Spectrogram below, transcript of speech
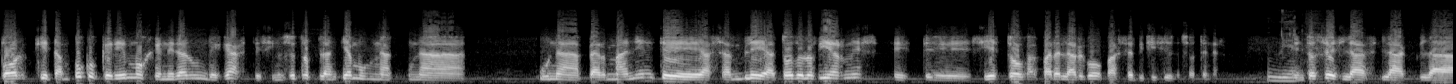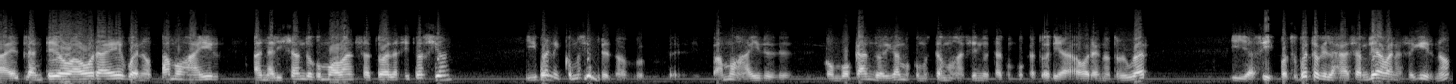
Porque tampoco queremos generar un desgaste. Si nosotros planteamos una, una una permanente asamblea todos los viernes, este, si esto va para largo va a ser difícil de sostener. Entonces la, la, el planteo ahora es, bueno, vamos a ir analizando cómo avanza toda la situación y bueno, como siempre, vamos a ir convocando, digamos, como estamos haciendo esta convocatoria ahora en otro lugar y así. Por supuesto que las asambleas van a seguir, ¿no?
